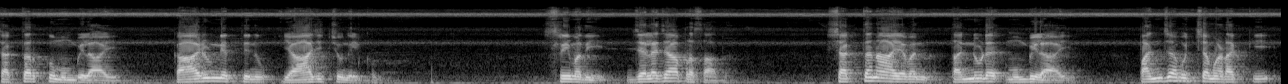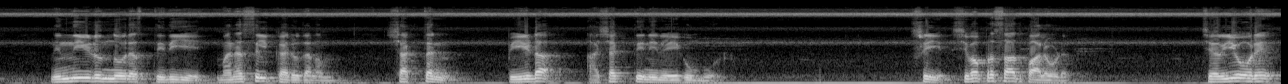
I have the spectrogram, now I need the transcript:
ശക്തർക്കു മുമ്പിലായി കാരുണ്യത്തിനു യാചിച്ചു നിൽക്കും. ശ്രീമതി ജലജാപ്രസാദ്. ശക്തനായവൻ തന്നുടെ മുമ്പിലായി പഞ്ചപുച്ഛമടക്കി നിന്നിടുന്നൊരു സ്ഥിതിയെ മനസ്സിൽ കരുതണം. ശക്തൻ പീഡ അശക്തിനിലേകുമ്പോൾ ശ്രീ ശിവപ്രസാദ് പാലോട് ചെറിയോരെ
